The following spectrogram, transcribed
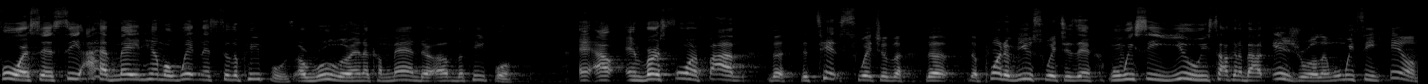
4 says, See, I have made him a witness to the peoples, a ruler and a commander of the people. And in verse 4 and 5, the, the tent switch or the, the, the point of view switches. And when we see you, he's talking about Israel. And when we see him,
